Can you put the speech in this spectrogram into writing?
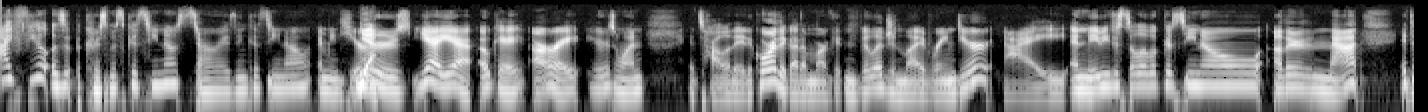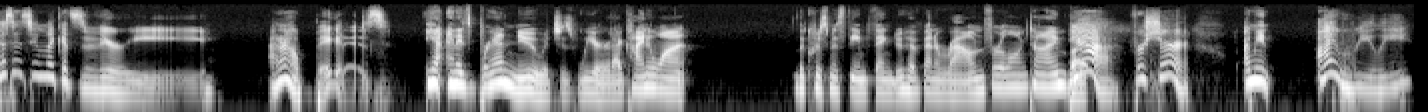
I feel is it the Christmas casino, Star Rising Casino? I mean, here's Yeah. here's yeah, yeah, okay, all right. Here's one. It's holiday decor. They got a market and village and live reindeer. I and maybe just a little casino. Other than that, it doesn't seem like it's very. I don't know how big it is. Yeah, and it's brand new, which is weird. I kind of want the Christmas themed thing to have been around for a long time, but yeah, for sure. I mean, I really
